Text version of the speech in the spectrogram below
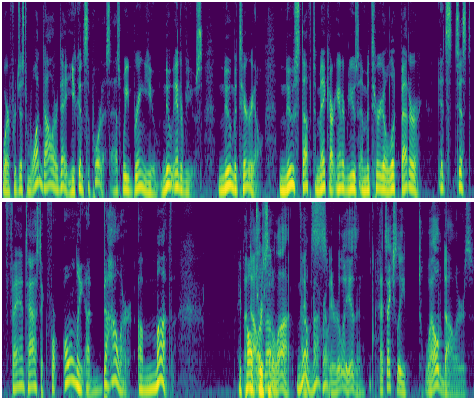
Where for just $1 a day, you can support us as we bring you new interviews, new material, new stuff to make our interviews and material look better it's just fantastic for only a dollar a month. A paltry not a lot. No, it's, not really. It really isn't. That's actually twelve dollars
